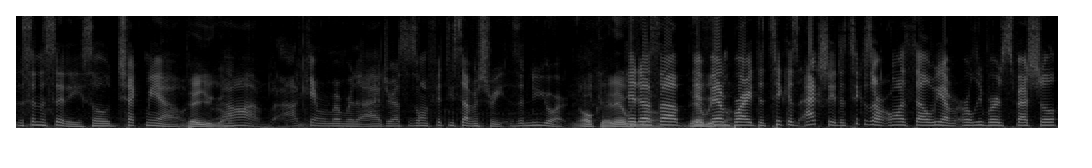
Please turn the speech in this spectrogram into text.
It's in the city, so check me out. There you go. Uh, I can't remember the address. It's on 57th Street. It's in New York. Okay, there we go. Hit us up, There. Eventbrite. The tickets actually the tickets are on sale. We have an early bird special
